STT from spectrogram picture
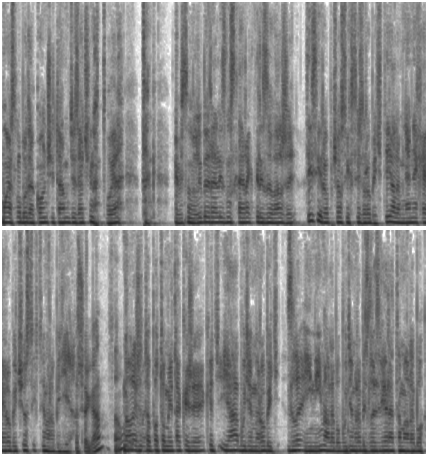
moja sloboda končí tam, kde začína tvoja, tak ja by som liberalizmus charakterizoval, že ty si rob, čo si chceš robiť ty, ale mňa nechaj robiť, čo si chcem robiť ja. Však áno, No ale že to potom je také, že keď ja budem robiť zle iným, alebo budem robiť zle zvieratom, alebo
